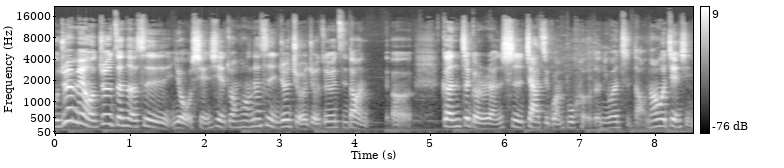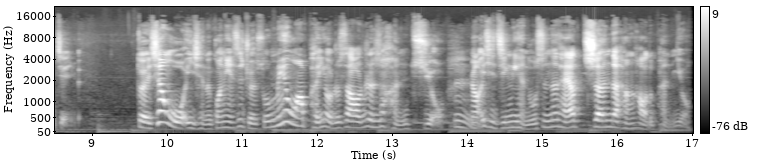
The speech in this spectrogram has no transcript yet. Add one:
我觉得没有，就是真的是有嫌隙的状况，但是你就久而久之会知道，呃，跟这个人是价值观不合的，你会知道，然后会渐行渐远。对，像我以前的观念是觉得说，没有啊，朋友就是要认识很久，嗯，然后一起经历很多事，那才叫真的很好的朋友。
